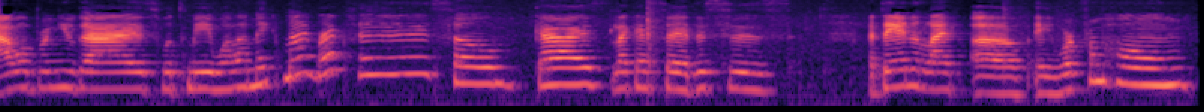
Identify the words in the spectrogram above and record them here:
I will bring you guys with me while I make my breakfast. So guys, like I said, this is a day in the life of a work from home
